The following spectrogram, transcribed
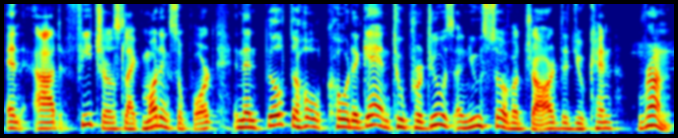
and add features like modding support and then build the whole code again to produce a new server jar that you can run.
